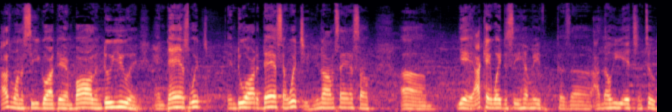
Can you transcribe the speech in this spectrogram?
I just want to see you go out there and ball and do you and, and dance with you and do all the dancing with you. You know what I'm saying? So. Um, yeah, I can't wait to see him either because uh, I know he itching too.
